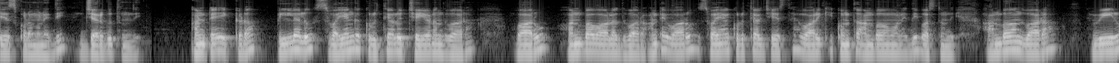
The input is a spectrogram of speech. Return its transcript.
చేసుకోవడం అనేది జరుగుతుంది. అంటే ఇక్కడ పిల్లలు స్వయంగా కృత్యాలు చేయడం ద్వారా వారు అనుభవాల ద్వారా అంటే వారు స్వయం కృత్యాలు చేస్తే వారికి కొంత అనుభవం అనేది వస్తుంది. అనుభవం ద్వారా వీరు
